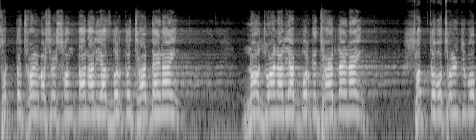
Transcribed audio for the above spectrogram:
ছোট্ট ছয় মাসের সন্তান আলী আসগরকে ছাড় দেয় নাই নজওয়ান আলী আকবরকে ছাড় দেয় নাই, সত্তর বছরের যুবক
